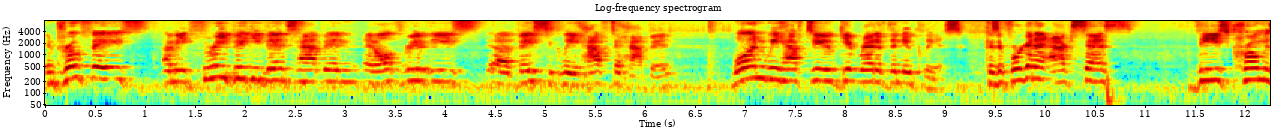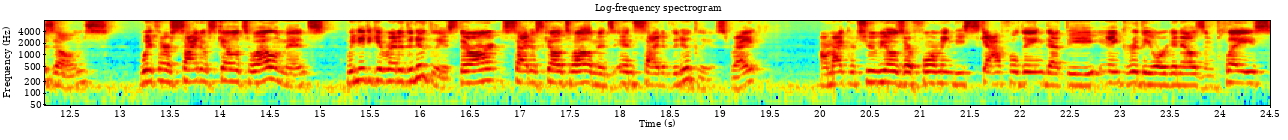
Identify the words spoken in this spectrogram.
In prophase, I mean, three big events happen, and all three of these uh, basically have to happen. One, we have to get rid of the nucleus. Because if we're going to access these chromosomes with our cytoskeletal elements, we need to get rid of the nucleus. There aren't cytoskeletal elements inside of the nucleus, right? Our microtubules are forming the scaffolding that the anchor the organelles in place.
